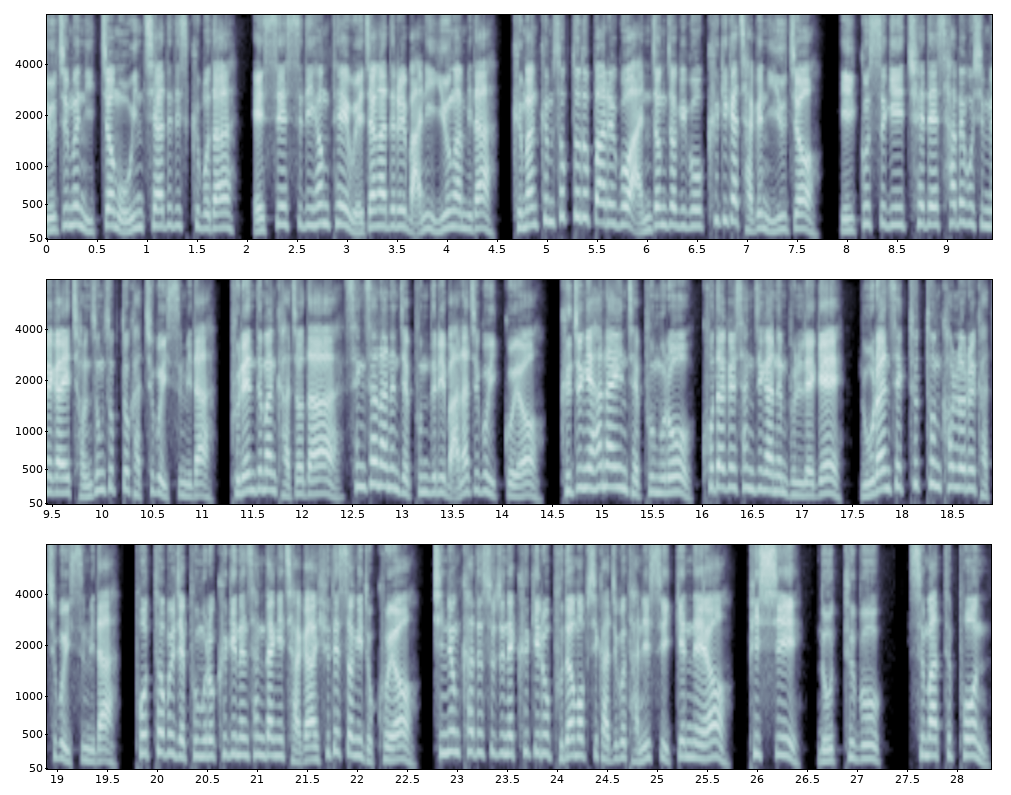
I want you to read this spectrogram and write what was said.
요즘은 2.5인치 하드디스크보다 SSD 형태의 외장 하드를 많이 이용합니다. 그만큼 속도도 빠르고 안정적이고 크기가 작은 이유죠. 읽고 쓰기 최대 450메가의 전송 속도 갖추고 있습니다. 브랜드만 가져다 생산하는 제품들이 많아지고 있고요. 그 중에 하나인 제품으로 코닥을 상징하는 블랙에 노란색 투톤 컬러를 갖추고 있습니다. 포터블 제품으로 크기는 상당히 작아 휴대성이 좋고요. 신용카드 수준의 크기로 부담 없이 가지고 다닐 수 있겠네요. PC, 노트북, 스마트폰,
